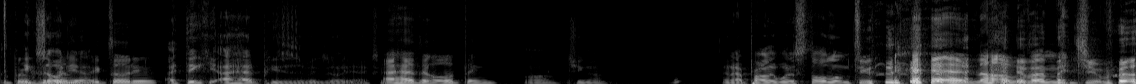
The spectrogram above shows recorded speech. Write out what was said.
to put them together? Exodia? Exodia. I think he, I had pieces of Exodia actually. I had the whole thing. oh, chingon. And I probably would have stole them too no, if I met you, bro.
